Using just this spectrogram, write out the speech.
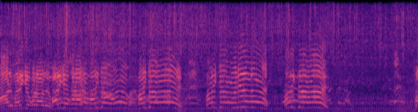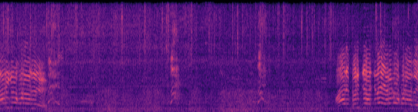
மாடு மறிக்க கூடாது மறிக்க கூடாது மறிக்க மறிக்க மறிக்காத வண்டியிலே மறிக்காத மறிக்க கூடாது மாடு பிரிச்சாச்சுன்னா இறங்க கூடாது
